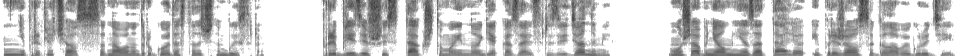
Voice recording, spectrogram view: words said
не приключался с одного на другое достаточно быстро. Приблизившись так, что мои ноги оказались разведенными, муж обнял меня за талию и прижался головой к груди.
